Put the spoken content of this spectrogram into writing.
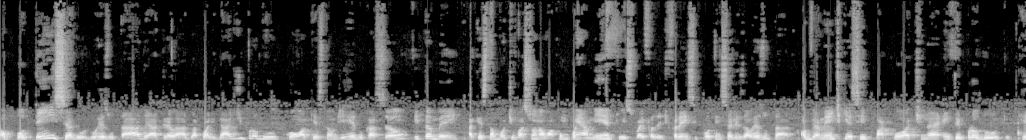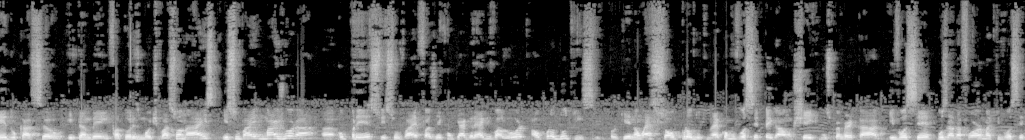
a potência do, do resultado é atrelado à qualidade de produto com a questão de reeducação e também a questão motivacional, um acompanhamento, isso vai fazer diferença e potencializar o resultado. Obviamente que esse pacote, né, entre produto, reeducação e também fatores motivacionais, isso vai majorar ah, o preço, isso vai fazer com que agregue valor ao produto em si, porque não é só o produto, não é como você pegar um shake no supermercado e você usar da forma que você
